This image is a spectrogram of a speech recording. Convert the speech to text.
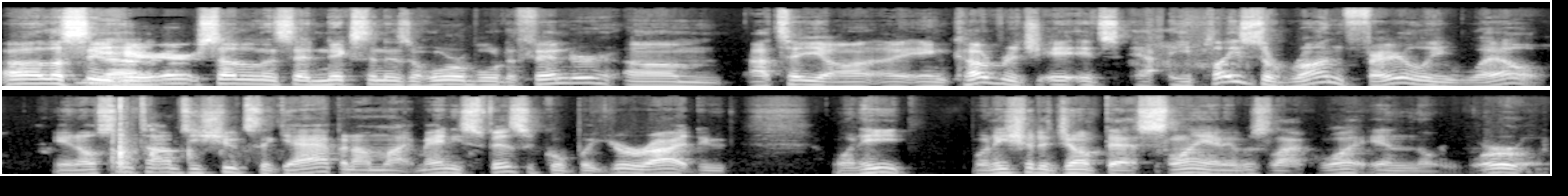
uh, let's see Yeah. here. Eric Sutherland said Nixon is a horrible defender. Um, I tell you, uh, in coverage, it, it's he plays the run fairly well. You know, sometimes he shoots the gap, and I'm like, man, he's physical. But you're right, dude. When he when he should have jumped that slant, it was like, what in the world?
